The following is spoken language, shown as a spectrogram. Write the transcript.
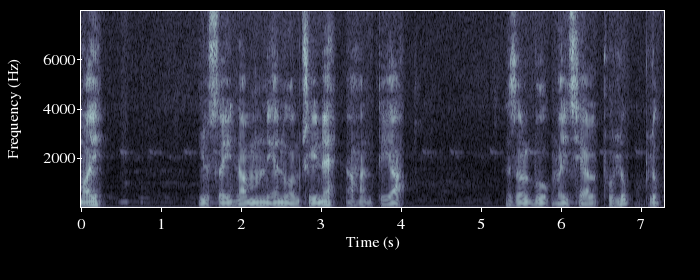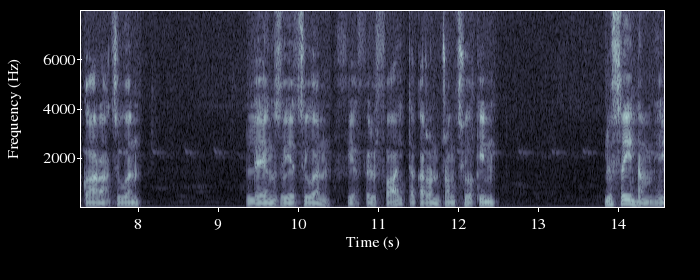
mai. Lu sei nam ni anuam thine a han tia zalbuk mai chel phulup phulup kara chuan. Leng zuya e chuan fia fel fai takaron tong chuakin nu sei nam hi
